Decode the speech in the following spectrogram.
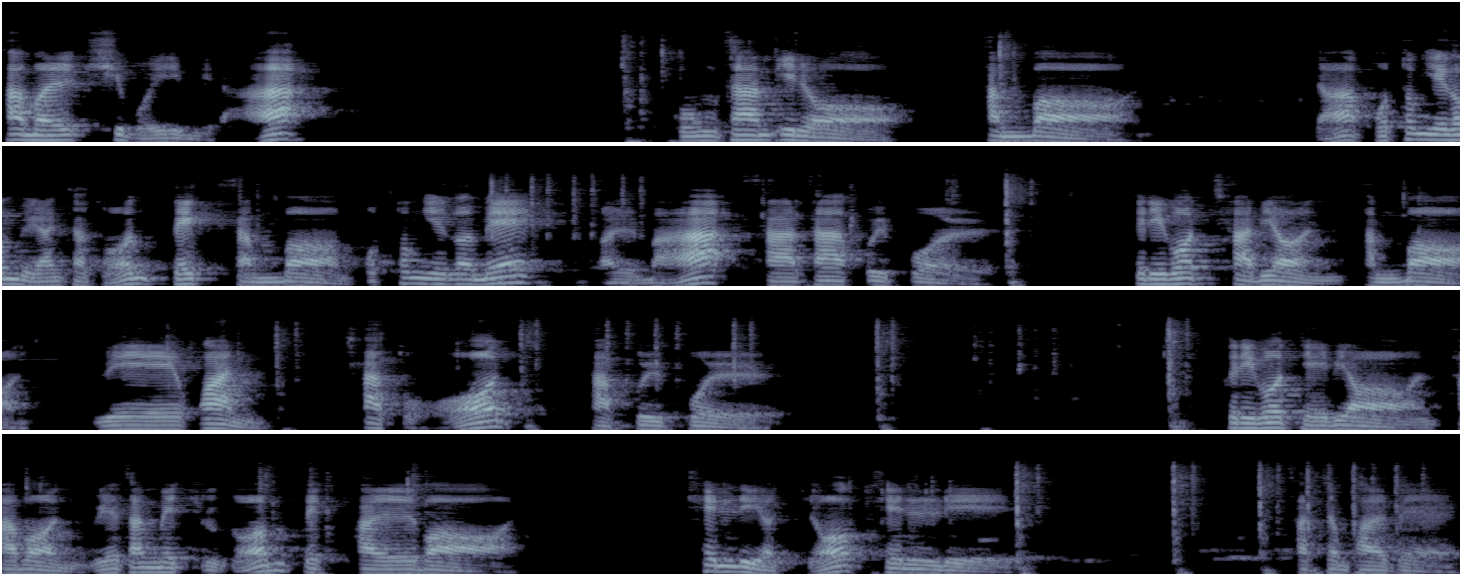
3월 15일입니다. 0315 3번 자, 보통 예금 외환차손 103번 보통 예금의 얼마? 44뿔뿔 그리고 차변 3번 외환 차손 4뿔뿔 그리고 대변 4번 외상 매출금 108번 켈리였죠. 켈리 4,800.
